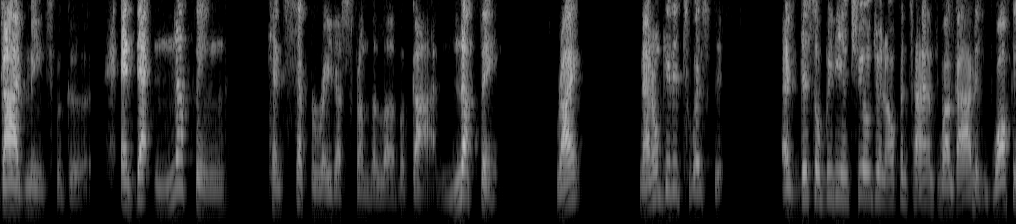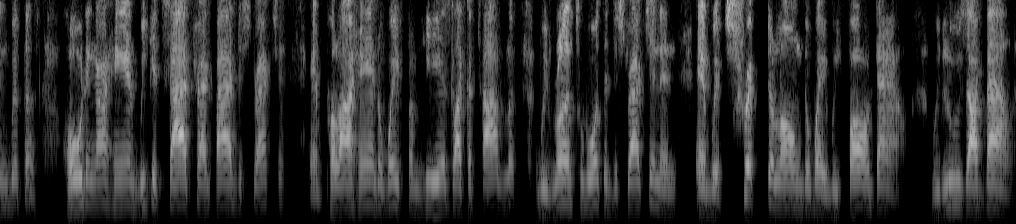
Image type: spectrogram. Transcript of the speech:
God means for good. And that nothing can separate us from the love of God. Nothing, right? Now, don't get it twisted. As disobedient children, oftentimes while God is walking with us, holding our hand, we get sidetracked by a distraction and pull our hand away from his like a toddler. We run toward the distraction and, and we're tripped along the way. We fall down, we lose our balance,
